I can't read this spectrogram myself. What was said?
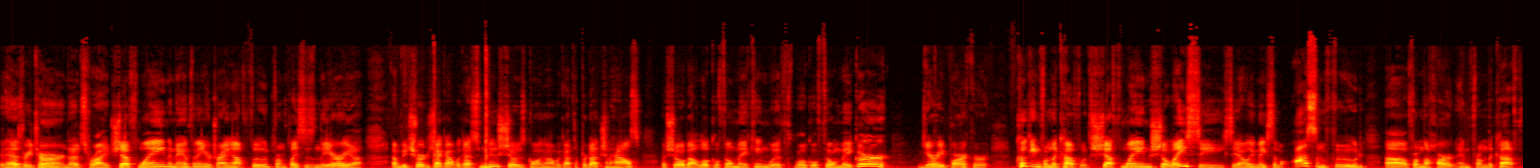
It has returned. That's right. Chef Wayne and Anthony are trying out food from places in the area. And be sure to check out, we got some new shows going on. We got The Production House, a show about local filmmaking with local filmmaker Gary Parker. Cooking from the Cuff with Chef Wayne Shalacy. See how he makes some awesome food uh, from the heart and from the cuff.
